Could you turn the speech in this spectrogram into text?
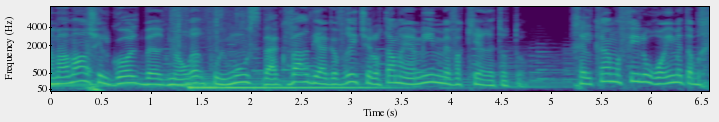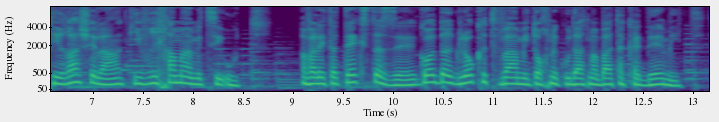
המאמר של גולדברג מעורר פולמוס והגוורדיה הגברית של אותם הימים מבקרת אותו. חלקם אפילו רואים את הבחירה שלה כבריחה מהמציאות. אבל את הטקסט הזה גולדברג לא כתבה מתוך נקודת מבט אקדמית,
